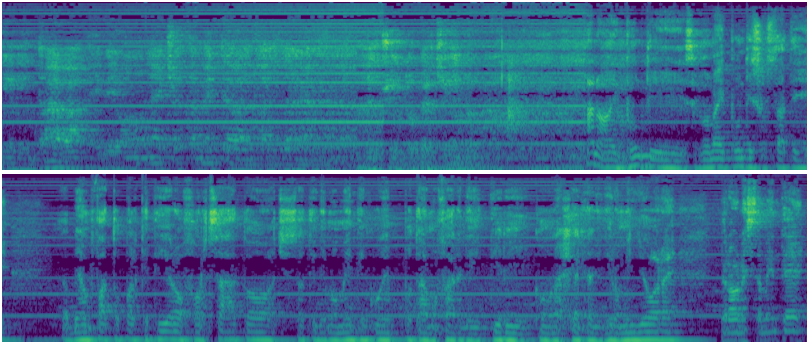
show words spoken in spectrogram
che rientrava vero non è certamente al, al 100% ah no i punti secondo me i punti sono stati abbiamo fatto qualche tiro forzato ci sono stati dei momenti in cui potevamo fare dei tiri con una scelta di tiro migliore però onestamente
